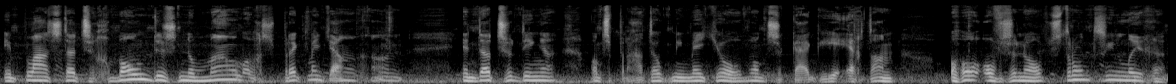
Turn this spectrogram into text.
In plaats dat ze gewoon dus normaal een gesprek met je aangaan. En dat soort dingen. Want ze praten ook niet met je hoor. Want ze kijken je echt aan of ze een hoop stront zien liggen.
